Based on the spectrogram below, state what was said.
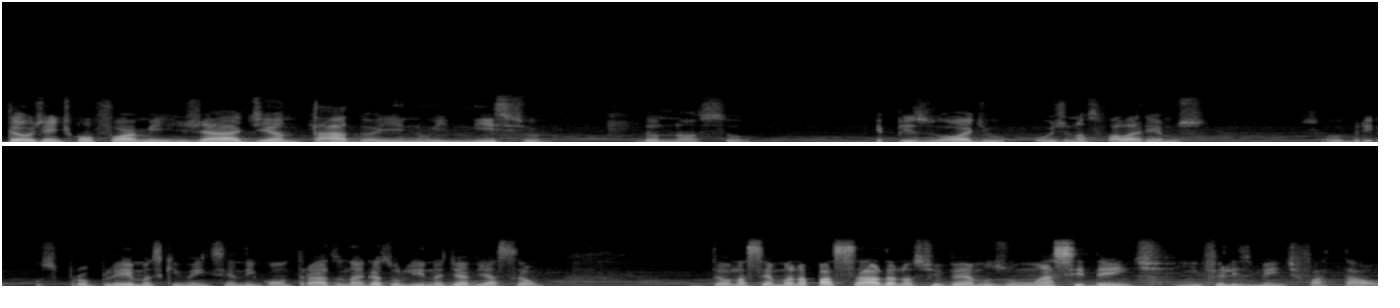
Então, gente, conforme já adiantado aí no início do nosso episódio, hoje nós falaremos sobre os problemas que vêm sendo encontrados na gasolina de aviação. Então, na semana passada nós tivemos um acidente, infelizmente fatal,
